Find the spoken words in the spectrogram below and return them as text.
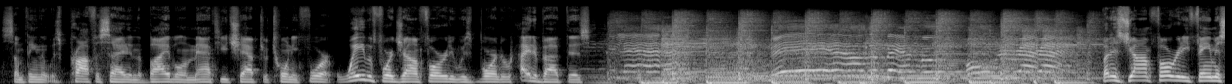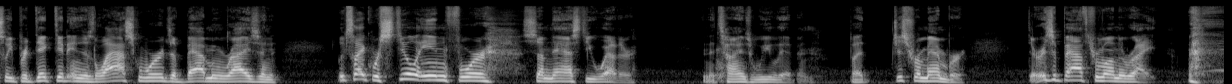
something that was prophesied in the Bible in Matthew chapter 24, way before John Fogerty was born to write about this. But as John Fogerty famously predicted in his last words of Bad Moon Rising, looks like we're still in for some nasty weather in the times we live in. But just remember, there is a bathroom on the right.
